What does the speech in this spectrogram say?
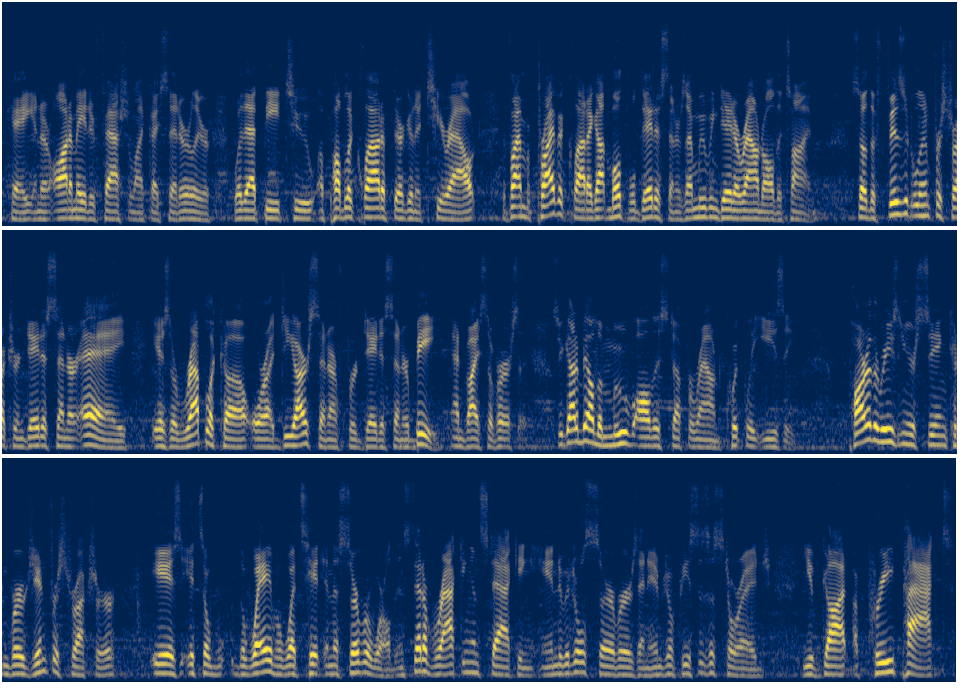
okay, in an automated fashion like I said earlier, whether that be to a public cloud if they're going to tier out. If I'm a private cloud, I got multiple data centers, I'm moving data around all the time. So the physical infrastructure in data center A is a replica or a DR center for data center B, and vice versa. So you got to be able to move all this stuff around quickly, easy. Part of the reason you're seeing converged infrastructure is it's a, the wave of what's hit in the server world. Instead of racking and stacking individual servers and individual pieces of storage, you've got a pre-packed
